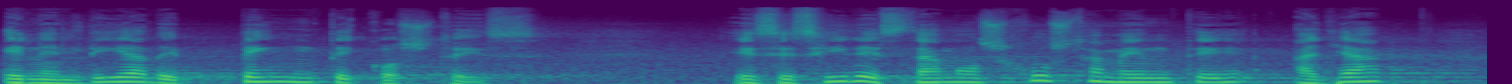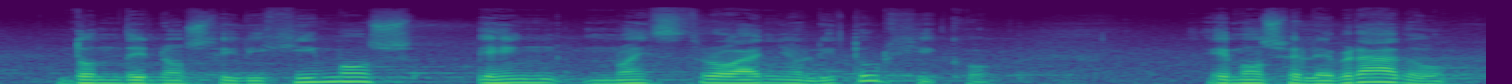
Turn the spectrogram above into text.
en el día de Pentecostés. Es decir, estamos justamente allá donde nos dirigimos en nuestro año litúrgico. Hemos celebrado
